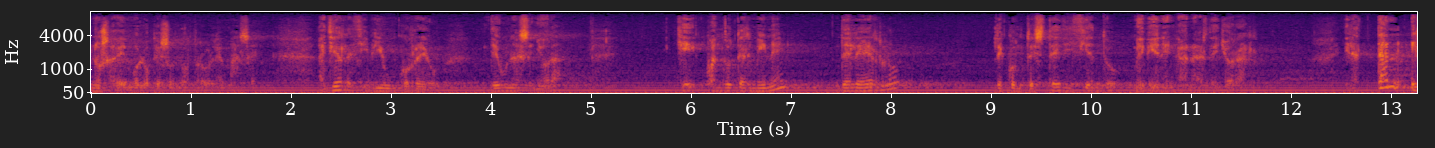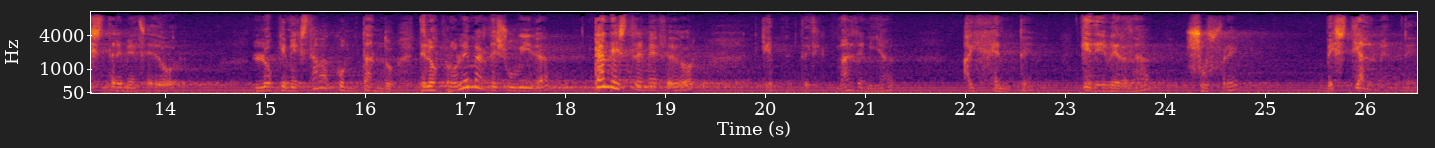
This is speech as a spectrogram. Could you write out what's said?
no sabemos lo que son los problemas. ¿eh? Ayer recibí un correo de una señora que cuando terminé de leerlo le contesté diciendo, me vienen ganas de llorar. Era tan estremecedor lo que me estaba contando de los problemas de su vida, tan estremecedor, que madre mía, hay gente que de verdad sufre bestialmente.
